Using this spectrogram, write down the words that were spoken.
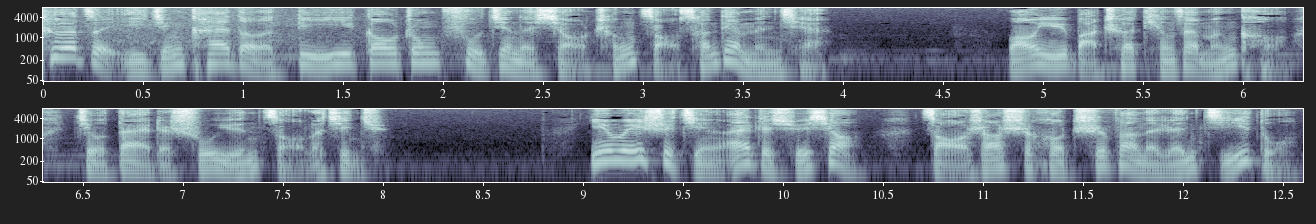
车子已经开到了第一高中附近的小城早餐店门前，王宇把车停在门口，就带着舒云走了进去。因为是紧挨着学校，早上时候吃饭的人极多，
